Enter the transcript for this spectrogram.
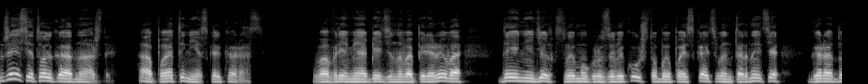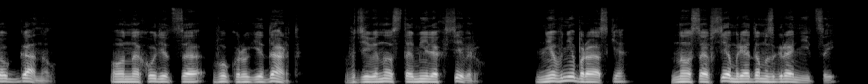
Джесси только однажды, а Пэт несколько раз. Во время обеденного перерыва Дэнни идет к своему грузовику, чтобы поискать в интернете городок Ганнелл. Он находится в округе Дарт, в 90 милях к северу. Не в Небраске, но совсем рядом с границей.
